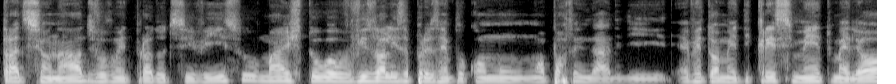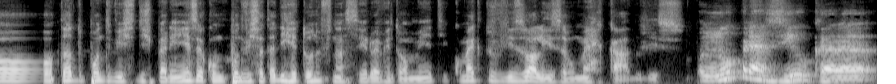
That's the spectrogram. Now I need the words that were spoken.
tradicional, desenvolvimento de produto e serviço, mas tu visualiza, por exemplo, como uma oportunidade de, eventualmente, de crescimento melhor, tanto do ponto de vista de experiência, como do ponto de vista até de retorno financeiro, eventualmente. Como é que tu visualiza o mercado disso? No Brasil, cara,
